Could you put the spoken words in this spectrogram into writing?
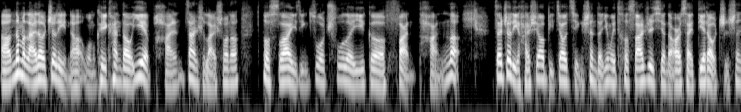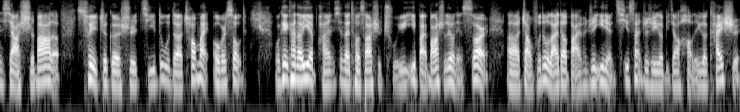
啊，那么来到这里呢，我们可以看到夜盘暂时来说呢，特斯拉已经做出了一个反弹了。在这里还是要比较谨慎的，因为特斯拉日线的二赛跌到只剩下十八了，所以这个是极度的超卖 oversold。我们可以看到夜盘现在特斯拉是处于一百八十六点四二，呃，涨幅度来到百分之一点七三，这是一个比较好的一个开始。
